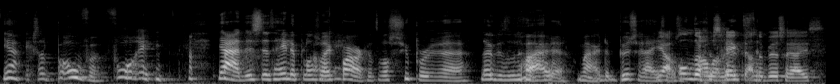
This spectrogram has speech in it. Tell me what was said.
Ja. Ik zat boven, voorin. Ja, dus het hele Plaswijk Oké. Park, dat was super eh, leuk dat we er waren. Maar de busreis Ja, was ondergeschikt aan de busreis.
